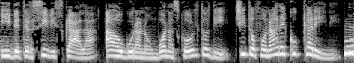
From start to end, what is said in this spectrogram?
I detersivi Scala augurano un buon ascolto di Citofonare Cuccarini.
